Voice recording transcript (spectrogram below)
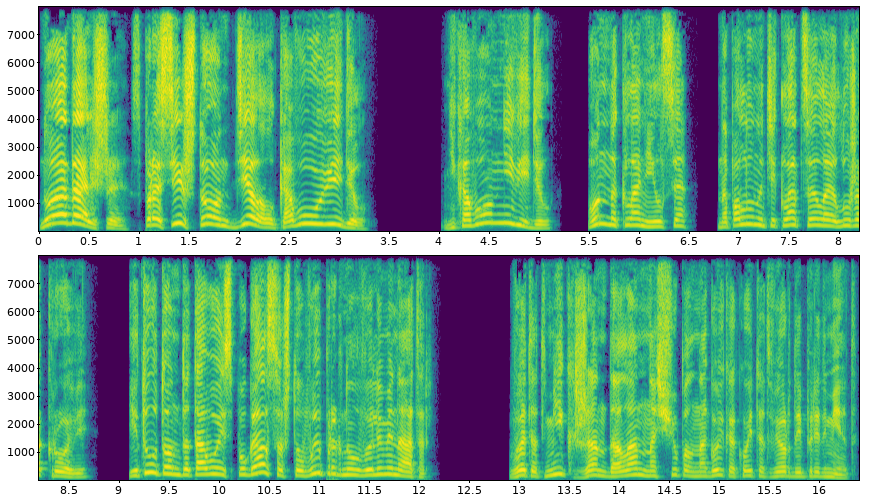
«Ну а дальше? Спроси, что он делал, кого увидел?» «Никого он не видел. Он наклонился. На полу натекла целая лужа крови. И тут он до того испугался, что выпрыгнул в иллюминатор. В этот миг Жан Далан нащупал ногой какой-то твердый предмет.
